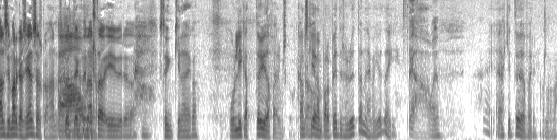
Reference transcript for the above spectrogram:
ansi marga sénsa sko, hann skutt veginn já. alltaf yfir eða stöngina eða eitthvað. Og líka dauðafærum sko. Kannski Já. er hann bara betri fyrir utan eða eitthvað, ég veit það ekki. Já, já, ekki döðafærin allavega.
